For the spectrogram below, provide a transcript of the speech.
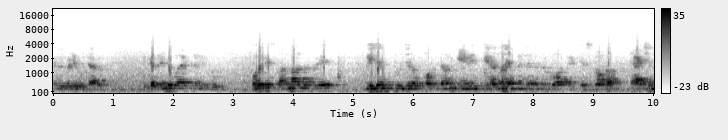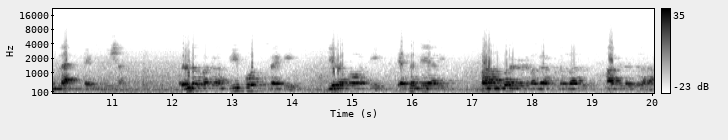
నిలబడి ఉంటారు. ఇక్కడ రెండు బాధ్యతలు మీకు. ఒకటి Swarnandhrapradesh vision two zero four seven ఏమేమి చేయాలో ఎమ్మెల్యేలతో కోఆర్డినేట్ చేసుకోవడం. Action plan execution. రెండో పక్కన P four society zero poverty ఎట్లా చేయాలి? మనం అనుకున్నటువంటి బంగారు కుటుంబాలు మార్గదర్శనం అలా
